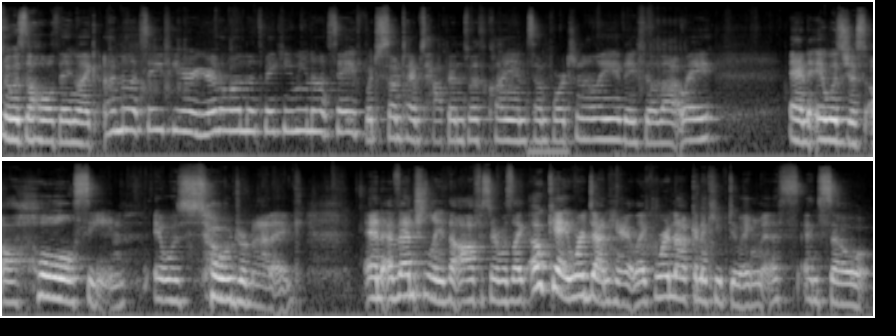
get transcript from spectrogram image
It was the whole thing like, I'm not safe here. You're the one that's making me not safe, which sometimes happens with clients, unfortunately. They feel that way. And it was just a whole scene. It was so dramatic. And eventually the officer was like, "Okay, we're done here. Like we're not going to keep doing this." And so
